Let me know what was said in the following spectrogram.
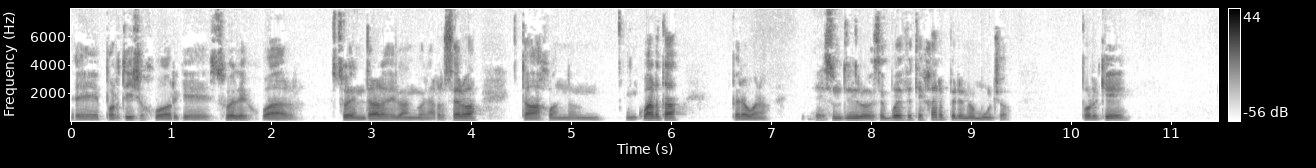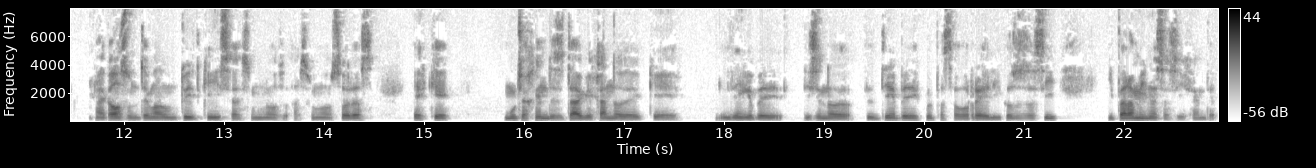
Eh, Portillo, jugador que suele jugar suele entrar desde el banco en la reserva, estaba jugando en, cuarta, pero bueno, es un título que se puede festejar, pero no mucho. ¿Por qué? Acabamos un tema de un tweet que hice hace, unos, hace unas horas, es que mucha gente se estaba quejando de que le tiene que pedir, diciendo, le tiene que pedir disculpas a Borrell y cosas así, y para mí no es así, gente.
